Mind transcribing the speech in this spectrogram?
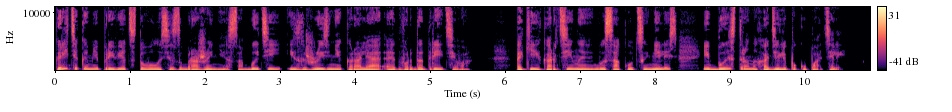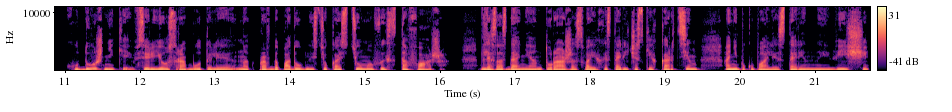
Критиками приветствовалось изображение событий из жизни короля Эдварда III. Такие картины высоко ценились и быстро находили покупателей. Художники всерьез работали над правдоподобностью костюмов и стафажа. Для создания антуража своих исторических картин они покупали старинные вещи,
